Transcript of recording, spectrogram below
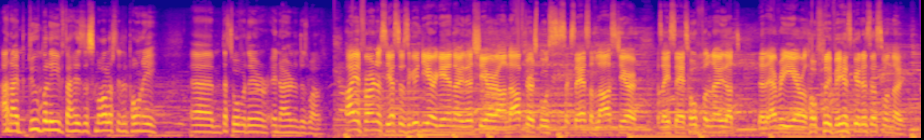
and I do believe that is the smallest little pony um, that's over there in Ireland as well. Hi, in fairness, yes, it was a good year again now this year, and after I suppose the success of last year, as I say, it's hopeful now that, that every year will hopefully be as good as this one now.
